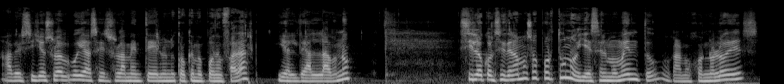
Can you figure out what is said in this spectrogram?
A ver si yo solo voy a ser solamente el único que me puedo enfadar y el de al lado no. Si lo consideramos oportuno y es el momento, a lo mejor no lo es,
